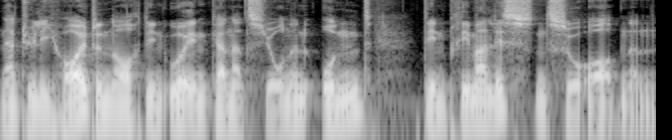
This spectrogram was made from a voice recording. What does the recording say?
natürlich heute noch den Urinkarnationen und den Primalisten zuordnen.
